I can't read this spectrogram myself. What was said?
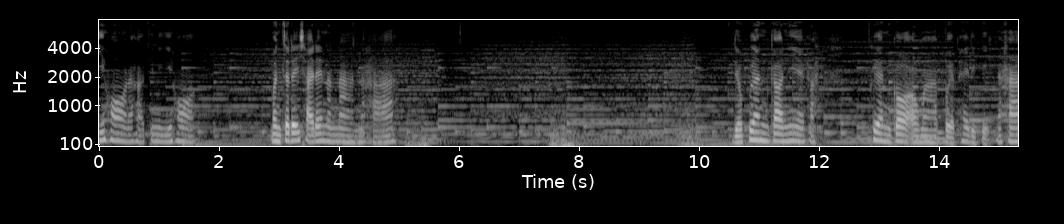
ยี่ห้อนะคะที่มียี่ห้อ มันจะได้ใช้ได้นานๆนะคะเดี๋ยวเพื่อนก็นี่ค่ะ เพื่อนก็เอามาเปิดให้เด็กๆนะคะ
